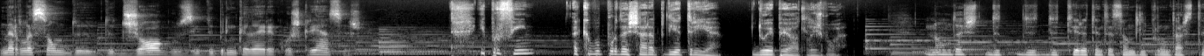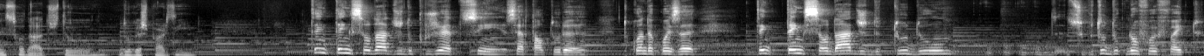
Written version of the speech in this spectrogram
na relação de, de, de jogos e de brincadeira com as crianças. E por fim, acabou por deixar a pediatria do EPO de Lisboa. Não deixe de, de, de, ter a tentação de lhe perguntar se tem saudades do, do Gasparzinho. Tenho, tenho saudades do projeto, sim, a certa altura. De quando a coisa. Tenho, tenho saudades de tudo, de, sobretudo do que não foi feito.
